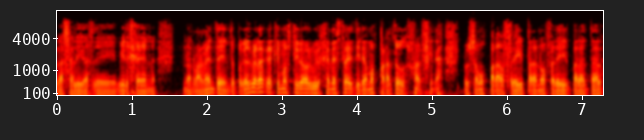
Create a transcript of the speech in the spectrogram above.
las salidas de virgen normalmente. Porque es verdad que aquí hemos tirado el virgen extra y tiramos para todo. Al final lo usamos para freír, para no freír, para tal.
